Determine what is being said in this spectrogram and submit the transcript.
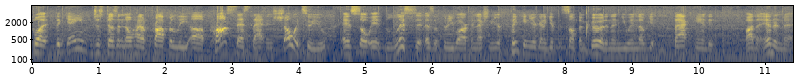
but the game just doesn't know how to properly uh, process that and show it to you, and so it lists it as a 3-bar connection. You're thinking you're going to get something good, and then you end up getting backhanded by the internet.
